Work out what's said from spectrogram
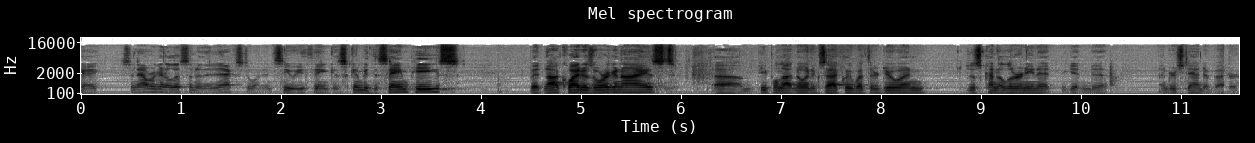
Okay, so now we're going to listen to the next one and see what you think. It's going to be the same piece, but not quite as organized. Um, people not knowing exactly what they're doing, just kind of learning it, getting to understand it better.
